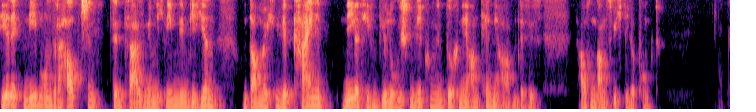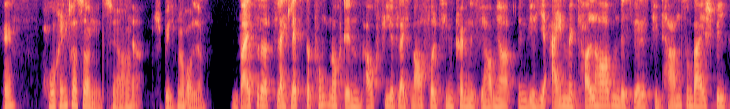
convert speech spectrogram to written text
direkt neben unserer Hauptzentrale, nämlich neben dem Gehirn. Und da möchten wir keine negativen biologischen Wirkungen durch eine Antenne haben. Das ist auch ein ganz wichtiger Punkt. Okay, hochinteressant, ja, ja. spielt eine Rolle. Ein weiterer, vielleicht letzter Punkt noch, den auch viele vielleicht nachvollziehen können, ist, wir haben ja, wenn wir hier ein Metall haben, das wäre das Titan zum Beispiel,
